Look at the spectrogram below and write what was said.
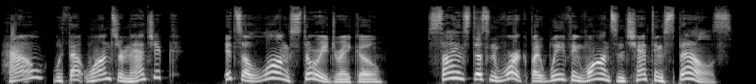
how? Without wands or magic? It's a long story, Draco. Science doesn't work by waving wands and chanting spells.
